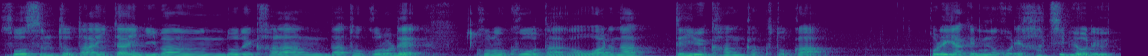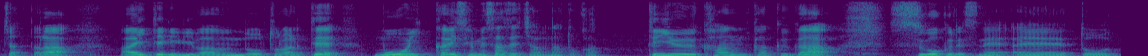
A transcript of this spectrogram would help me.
そうすると大体リバウンドで絡んだところで、このクォーターが終わるなっていう感覚とか、これ逆に残り8秒で打っちゃったら、相手にリバウンドを取られて、もう1回攻めさせちゃうなとかっっていう感覚がすごくですね、えーと、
